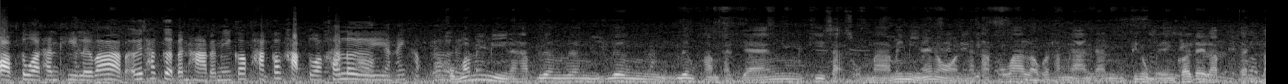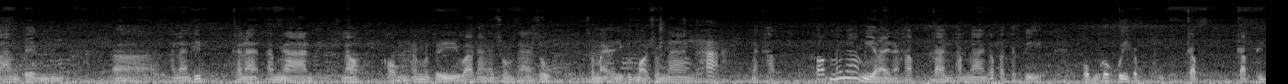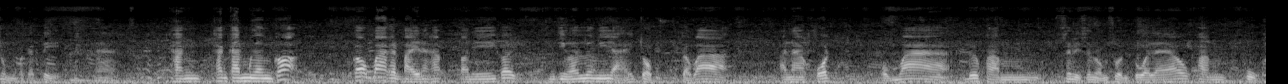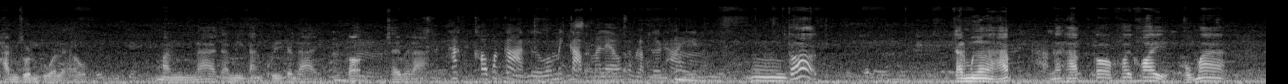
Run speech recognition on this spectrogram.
ออกตัวทันทีเลยว่าแบบเอ้ยถ้าเกิดปัญหาแบบนี้ก็พักก็ขับตัวเขาเลย อยากให้ขับออกผมว่าไม่มีนะครับเรื่องเรื่องเรื่องเรื่องความขัดแย้งที่สะสมมาไม่มีแน่นอนนะครับ เพราะว่าเราก็ทำงานกันพี่หนุ่มเองก็ได้รับแต่งตั้งเป็นเอ่อคณะที่คณะทำงานเนาะของท่านรัฐมนตรีว่าการกระทรวงสาธารณสุข สมัยคุณหมอชนน่านค่ะ นะครับ ก็ไม่น่ามีอะไรนะครับ การทำงานก็ปกติ ผมก็คุยกับกับกับพี่หนุ่มปกตินะทางทางการเมืองก็ก็ว่ากันไปนะครับ ตอนนี้ก็จริงๆแล้วเรื่องนี้อยากให้จบ แต่ว่าอนาคตผมว่าด้วยความสนิทสนมส่วนตัวแล้ว ความผูกพันส่วนตัวแล้ว มันน่าจะมีการคุยกันได้ ก็ใช้เวลาถ้าเขาประกาศเลยว่าไม่กลับมาแล้วสำหรับเพื่อไทย อืมอืมก็การเมืองอะครับค่ะนะครับ ก็ค่อยๆ ผมว่า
